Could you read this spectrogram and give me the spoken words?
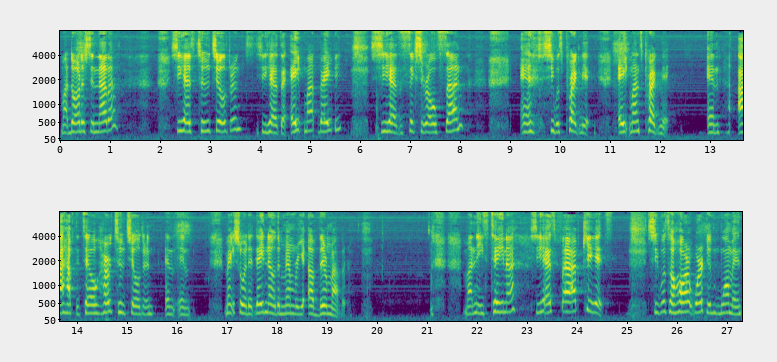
My daughter Chanetta, she has two children. She has an eight-month baby. She has a six-year-old son, and she was pregnant, eight months pregnant and I have to tell her two children and, and make sure that they know the memory of their mother. My niece Tina, she has five kids. She was a hard-working woman.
